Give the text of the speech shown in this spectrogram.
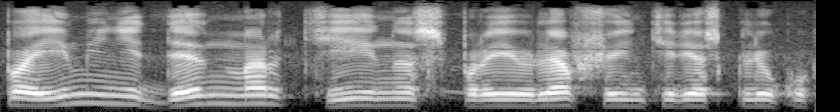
по имени Дэн Мартинес, проявлявший интерес к Люку.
